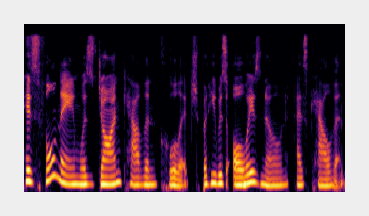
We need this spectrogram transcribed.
His full name was John Calvin Coolidge, but he was always known as Calvin.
